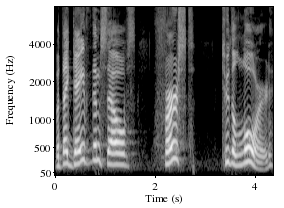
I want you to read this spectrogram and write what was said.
But they gave themselves first to the Lord,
